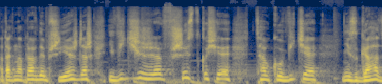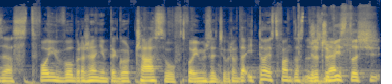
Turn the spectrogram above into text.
a tak naprawdę przyjeżdżasz i widzisz, że wszystko się całkowicie nie zgadza z twoim wyobrażeniem tego czasu w twoim życiu, prawda? I to jest fantastyczne. Rzeczywistość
